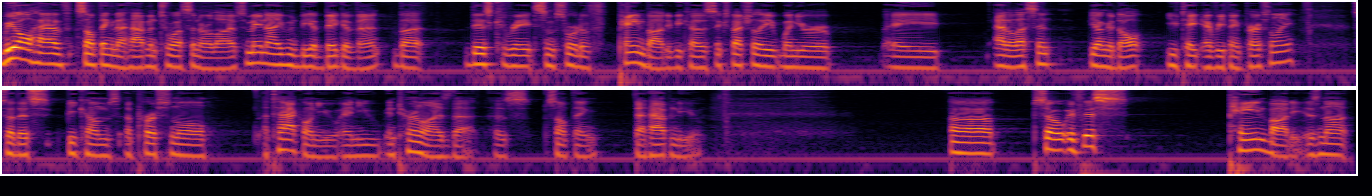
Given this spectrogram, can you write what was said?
we all have something that happened to us in our lives. It may not even be a big event, but this creates some sort of pain body because especially when you're a adolescent, young adult, you take everything personally. So this becomes a personal attack on you and you internalize that as something that happened to you. Uh, so if this pain body is not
